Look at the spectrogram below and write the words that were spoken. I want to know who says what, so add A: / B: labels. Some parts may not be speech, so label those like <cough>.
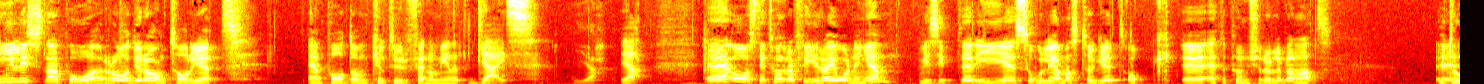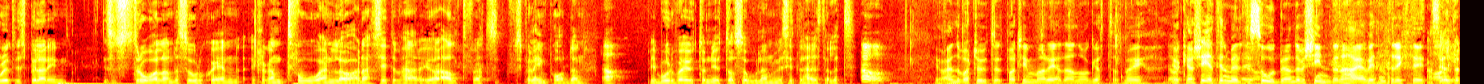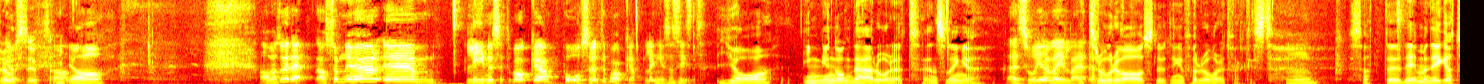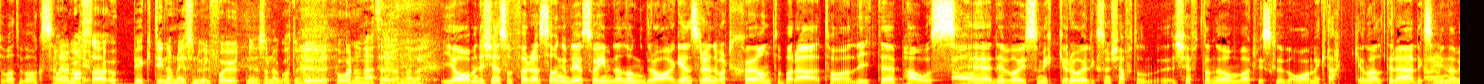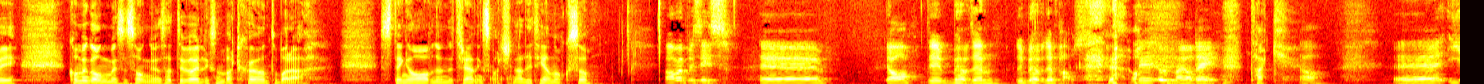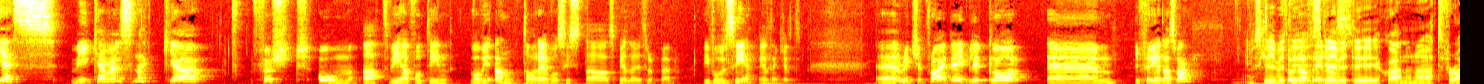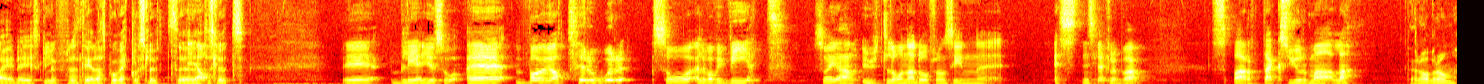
A: Ni lyssnar på Radio Rantorget. En podd om kulturfenomenet Guys.
B: Ja.
A: Ja. Eh, avsnitt 104 i ordningen. Vi sitter i eh, soliga Masthugget och eh, äter punschrulle bland annat. Eh,
C: Otroligt, vi spelar in i så strålande solsken klockan två en lördag. Sitter vi här och gör allt för att spela in podden.
A: Ja.
C: Vi borde vara ute och njuta av solen, men vi sitter här istället.
A: Ja.
B: Jag har ändå varit ute ett par timmar redan och göttat mig.
A: Ja.
B: Jag kanske är till och med lite solbränd över kinderna här, jag vet inte riktigt.
C: Han ser lite
A: det är
C: rosig ut.
A: Ja.
B: Ja,
A: Ja men så är det. Ja, som ni hör, ehm, Linus är tillbaka. Påsen är tillbaka. Länge sedan sist.
B: ja, ingen gång det här året än så länge.
A: Nej, så jävla illa är
B: Jag
A: det.
B: tror det var avslutningen förra året faktiskt.
A: Mm.
B: Så att eh, det, men det är gött att vara tillbaka.
C: Har du massa uppbyggt inom dig som du vill få ut nu som du har gått och burit på den här tiden eller?
B: Ja, men det känns som förra säsongen blev så himla långdragen så det har ändå varit skönt att bara ta lite paus.
A: Ja.
B: Eh, Det var ju så mycket, det var ju liksom käft om, käftande om vart vi skulle vara med knacken och allt det där liksom
A: Ja.
B: innan vi kom igång med säsongen. Så att det har liksom varit skönt att bara stänga av nu under träningsmatcherna lite grann också.
A: Ja men precis. Eh, ja, du behövde en, du behövde en paus. <laughs> Det unnar jag dig.
B: Tack.
A: Ja. Eh, yes, vi kan väl snacka först om att vi har fått in vad vi antar är vår sista spelare i truppen. Vi får väl se helt enkelt. Eh, Richard Friday blev klar eh, i fredags va?
C: Skrivit
A: Förra
C: i,
A: fredags.
C: i stjärnorna att Friday skulle presenteras på veckoslut eh,
A: Ja.
C: till slut.
A: Det blev ju så. Eh, vad jag tror så, eller vad vi vet, så är han utlånad då från sin estniska klubb va? Spartaks Jurmala.
B: Där har vi dem.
